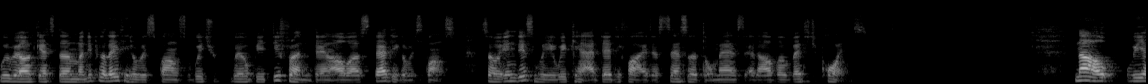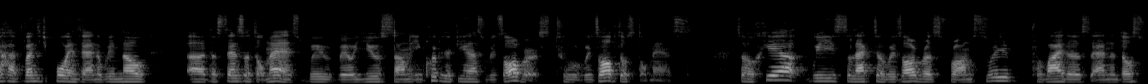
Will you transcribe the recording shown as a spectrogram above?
we will get the manipulated response, which will be different than our static response. So in this way, we can identify the censor domains at our vantage points. Now we have vantage points and we know uh, the censor domains. We will use some encrypted DNS resolvers to resolve those domains. So here we select the resolvers from three providers and those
